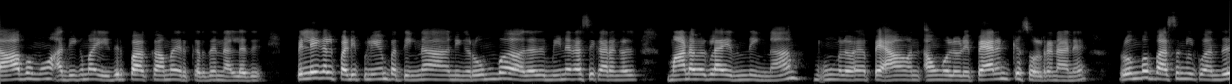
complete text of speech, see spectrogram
லாபமும் அதிகமாக எதிர்பார்க்காம இருக்கிறது நல்லது. பிள்ளைகள் படிப்புலையும் பார்த்தீங்கன்னா நீங்கள் ரொம்ப அதாவது மீனராசிக்காரங்கள் மாணவர்களாக இருந்தீங்கன்னா உங்களோட பே- அவங்களுடைய பேரண்ட்க்கு சொல்கிறேன் நான். ரொம்ப பசங்களுக்கு வந்து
